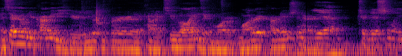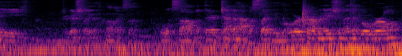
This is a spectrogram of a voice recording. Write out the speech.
And so, when you're carboning these beers, are you looking for like, kind of two volumes, like a more moderate carbonation, or Yeah, traditionally, traditionally, not like the old style, but they tend to have a slightly lower carbonation, I think, overall,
